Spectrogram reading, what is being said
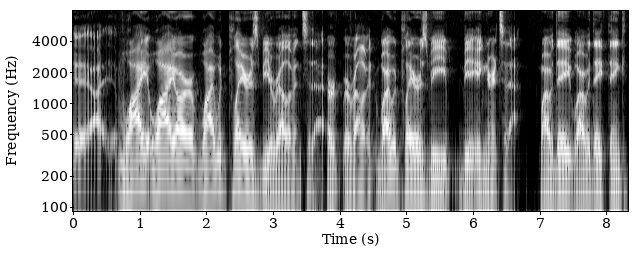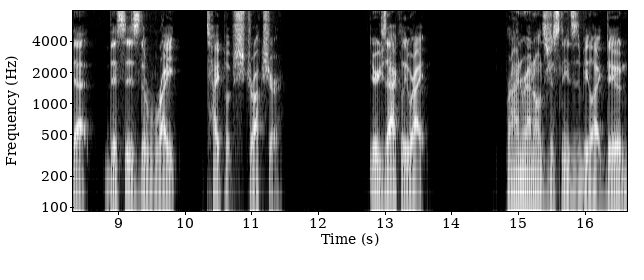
Uh, why why are why would players be irrelevant to that or irrelevant why would players be be ignorant to that why would they why would they think that this is the right type of structure you're exactly right bryan reynolds just needs to be like dude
